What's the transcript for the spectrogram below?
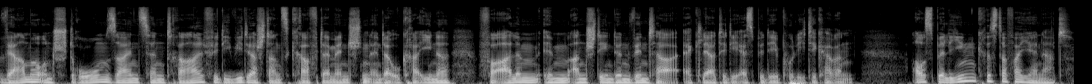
Wärme und Strom seien zentral für die Widerstandskraft der Menschen in der Ukraine, vor allem im anstehenden Winter, erklärte die SPD-Politikerin. Aus Berlin Christopher Jennert.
